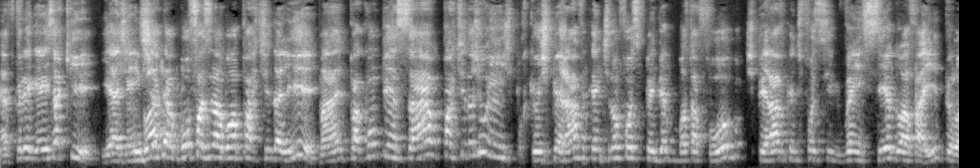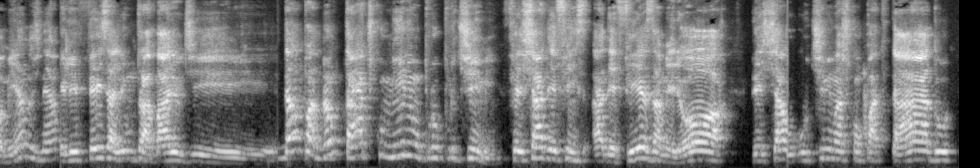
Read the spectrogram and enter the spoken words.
É freguês aqui. E a gente Igual- acabou fazendo uma boa partida ali, mas para compensar partidas ruins, porque eu esperava que a gente não fosse perder pro Botafogo, esperava que a gente fosse vencer do Havaí, pelo menos, né? Ele fez ali um trabalho de dar um padrão tático mínimo pro, pro time. Fechar a defesa, a defesa melhor, deixar o, o time mais compactado.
